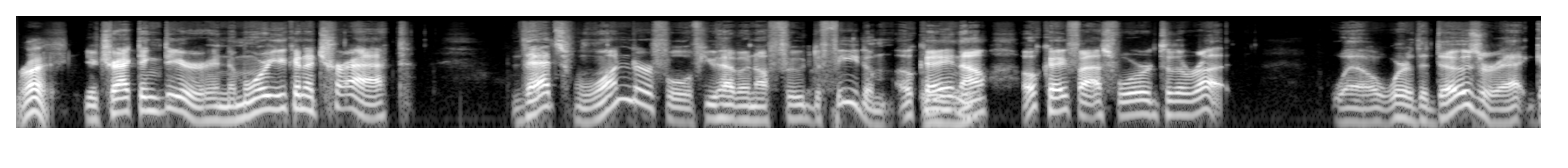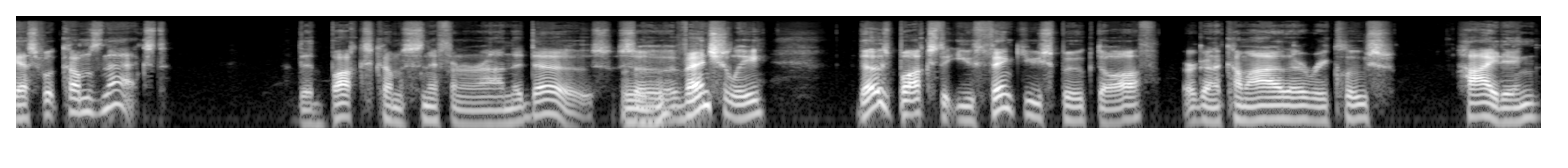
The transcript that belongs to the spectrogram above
right. You're attracting deer, and the more you can attract, that's wonderful. If you have enough food to feed them. Okay, Mhm. now okay, fast forward to the rut. Well, where the does are at, guess what comes next? The bucks come sniffing around the does. So Mhm. eventually, those bucks that you think you spooked off are going to come out of their recluse hiding.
